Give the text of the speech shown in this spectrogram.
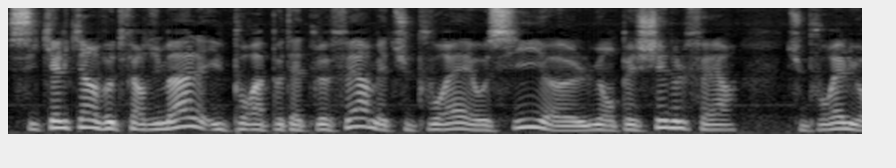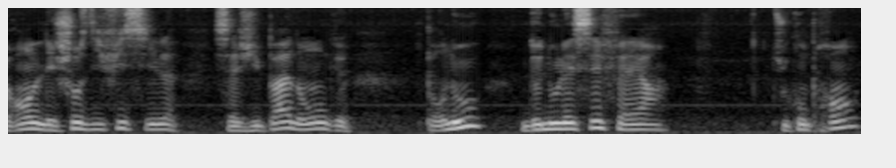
Si quelqu'un veut te faire du mal, il pourra peut-être le faire, mais tu pourrais aussi euh, lui empêcher de le faire. Tu pourrais lui rendre les choses difficiles. Il ne s'agit pas donc, pour nous, de nous laisser faire. Tu comprends?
